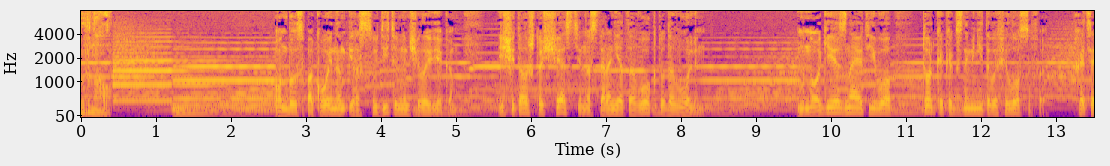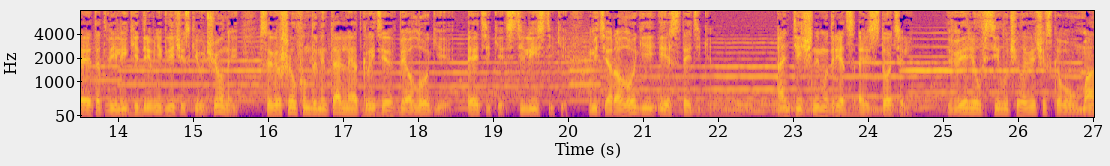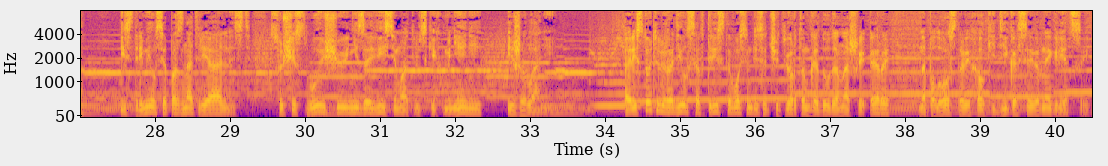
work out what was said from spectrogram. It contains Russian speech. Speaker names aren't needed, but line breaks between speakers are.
журнал.
Он был спокойным и рассудительным человеком и считал, что счастье на стороне того, кто доволен. Многие знают его только как знаменитого философа, хотя этот великий древнегреческий ученый совершил фундаментальные открытия в биологии, этике, стилистике, метеорологии и эстетике. Античный мудрец Аристотель верил в силу человеческого ума и стремился познать реальность, существующую независимо от людских мнений и желаний. Аристотель родился в 384 году до нашей эры на полуострове Халкидика в Северной Греции.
